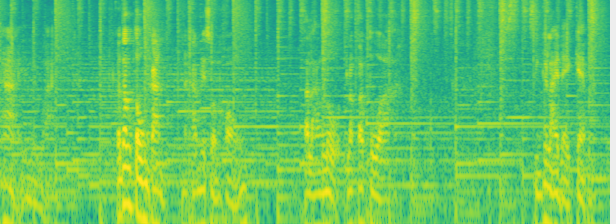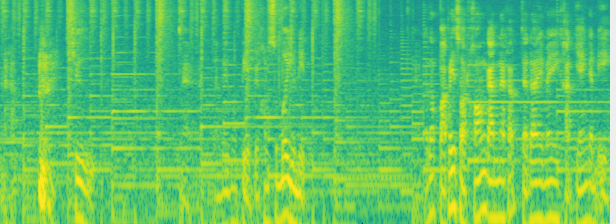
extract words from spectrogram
35 MY ก็ต้องตรงกันนะครับในส่วนของตารางโหลดแล้วก็ตัว ซิงเกิลไลน์ไดแกรมนะครับ ชื่อนะอันนี้ต้องเปลี่ยนเป็น consumer unit ก็ต้องปรับให้สอดคล้องกันนะครับ จะได้ไม่ขัดแย้งกันเอง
